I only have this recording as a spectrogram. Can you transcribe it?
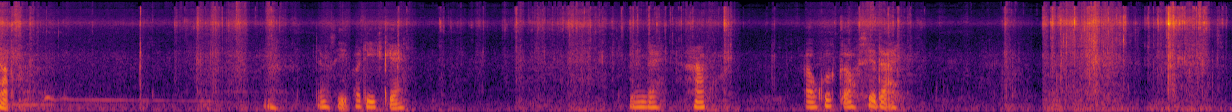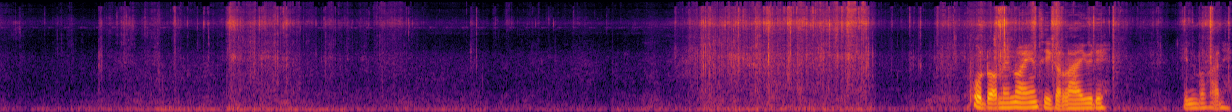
ค่ะ จังสีพอดีแกงเป็นไงฮัก เอาคือเก่าเสียดายผดดอกน้อยๆยังสีกับลายอยู่ดิเห็นปะคะนี่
